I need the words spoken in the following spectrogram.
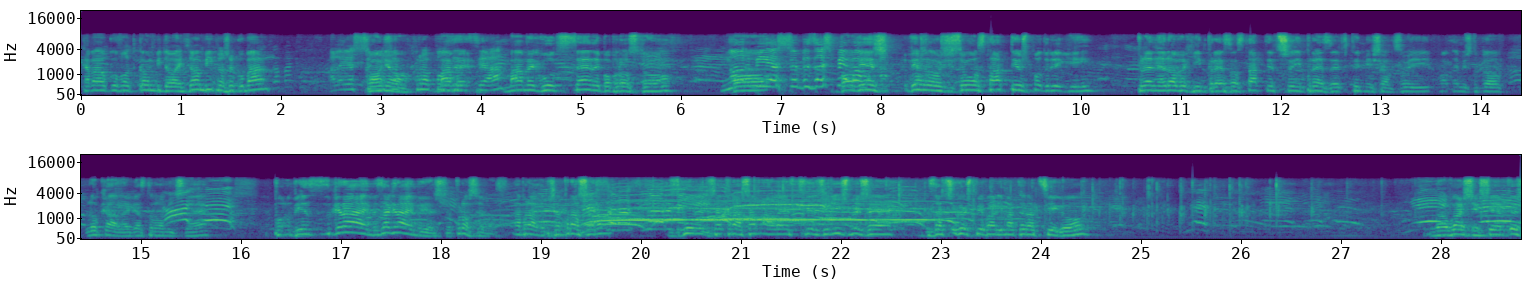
kawałków od kombi do white zombie. Proszę Kuba. Ale jeszcze Konio, może mamy, propozycja. mamy głód sceny po prostu. Norbi bo- jeszcze by Bo zaśpiewał! wiesz, wiesz chodzi, są ostatnie już podrygi plenerowych imprez, ostatnie trzy imprezy w tym miesiącu i potem już tylko lokale gastronomiczne. Po, więc zgrajmy, zagrajmy jeszcze, proszę was. Naprawdę, przepraszam. Z góry przepraszam, ale stwierdziliśmy, że za cicho śpiewali Materackiego. No właśnie, chciałem też,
